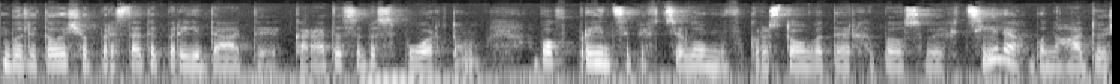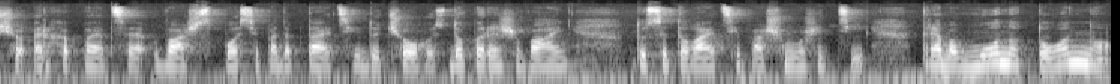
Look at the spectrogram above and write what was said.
Бо для того, щоб перестати переїдати, карати себе спортом, або в принципі в цілому використовувати РХП у своїх цілях, бо нагадую, що РХП це ваш спосіб адаптації до чогось, до переживань, до ситуації в вашому житті. Треба монотонно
